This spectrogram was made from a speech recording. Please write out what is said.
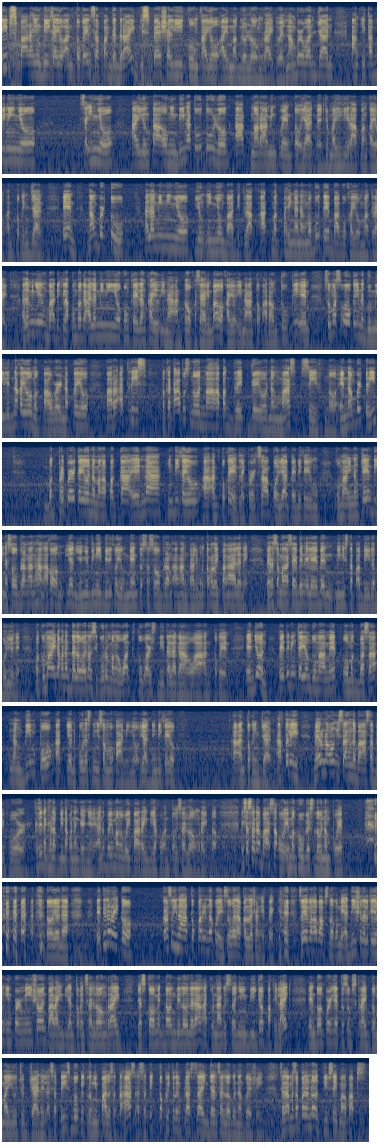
tips para hindi kayo antukin sa pagdadrive, especially kung kayo ay maglo-long ride. Well, number one dyan, ang itabi ninyo sa inyo ay yung taong hindi natutulog at maraming kwento. Yan, medyo mahihirapan kayong antukin dyan. And number two, alamin ninyo yung inyong body clock at magpahinga ng mabuti bago kayo mag-ride. Alamin niyo yung body clock. Kumbaga, alamin niyo kung kailan kayo inaantok. Kasi halimbawa, kayo inaantok around 2 p.m. So, mas okay na gumilid na kayo, mag-power nap kayo para at least pagkatapos noon, makakapag-drive kayo ng mas safe, no? And number 3, mag-prepare kayo ng mga pagkain na hindi kayo aantukin. Like for example, yan, pwede kayong kumain ng candy na sobrang anghang. Ako, yun, yun yung binibili ko, yung Mentos na sobrang anghang. Nalimutan ko lang yung pangalan eh. Pero sa mga 7-Eleven, mini stop available yun eh. Pag kumain ako ng dalawa nun, siguro mga 1 to 2 hours, hindi talaga ako aantukin. And yun, pwede rin kayong gumamit o magbasa ng bimpo at yun, punas ninyo sa mukha ninyo. Yan, hindi kayo aantukin dyan. Actually, meron akong isang nabasa before. Kasi naghanap din ako ng ganyan eh. Ano ba yung mga way para hindi ako antukin sa long ride, no? Isa sa nabasa ko, eh, maghugas daw ng puwet. oh, yun ha. Eh, tinaray ko. Kaso inaantok pa rin ako eh. So wala pala siyang effect. so yung mga paps no, kung may additional kayong information para hindi antokin sa long ride, just comment down below na lang at kung nagustuhan niyo yung video, paki-like and don't forget to subscribe to my YouTube channel. At sa Facebook, click lang yung follow sa taas. At sa TikTok, click lang yung plus sign dyan sa logo ng Question. Salamat sa panonood. Keep safe mga paps.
